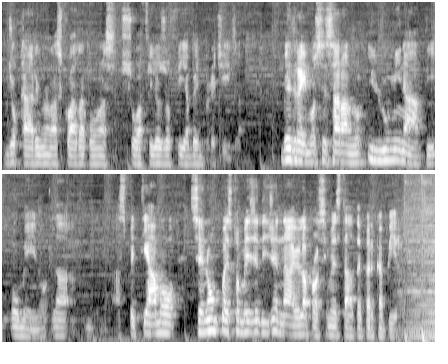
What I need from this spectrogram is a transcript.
giocare in una squadra con una sua filosofia ben precisa. Vedremo se saranno illuminati o meno. La, aspettiamo, se non questo mese di gennaio, la prossima estate per capirlo.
